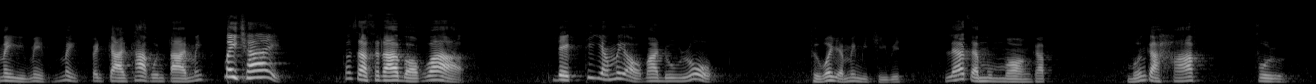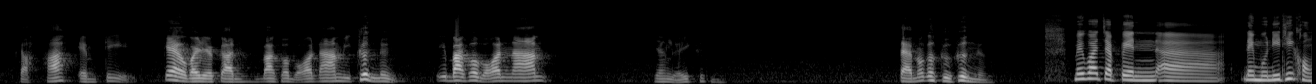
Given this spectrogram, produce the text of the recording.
ไม่ไม่ไม่เป็นการฆ่าคนตายไม่ไม่ใช่ พระศาสดาบอกว่าเด็กที่ยังไม่ออกมาดูโลก ถือว่ายังไม่มีชีวิต แล้วแต่มุมมองครับ เหมือนกับ half full กับ half empty แก้วใบเดียวกัน บางคนบอกว่าน้ำมีครึ่งหนึ่งอีกบางคนบอกว่าน้ำยังเหลืออีกครึ่งนึงแต่มันก็คือครึ่งหนึ่งไม่ว่าจะเป็นในมูลนิธิของ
